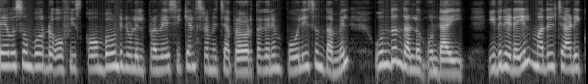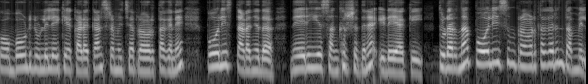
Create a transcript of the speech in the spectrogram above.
ദേവസ്വം ബോർഡ് ഓഫീസ് കോമ്പൗണ്ടിനുള്ളിൽ പ്രവേശിക്കാൻ ശ്രമിച്ച പ്രവർത്തകരും പോലീസും തമ്മിൽ ഉന്തും തള്ളും ഉണ്ടായി. ഇതിനിടയിൽ മതിൽ ചാടി കോമ്പൗണ്ടിനുള്ളിലേക്ക് കടക്കാൻ ശ്രമിച്ച പ്രവർത്തകനെ പോലീസ് തടഞ്ഞത് നേരിയ സംഘർഷത്തിന് ഇടയാക്കി. തുടർന്ന് പോലീസും പ്രവർത്തകരും തമ്മിൽ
